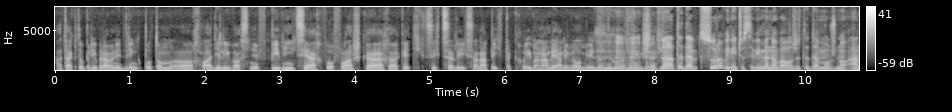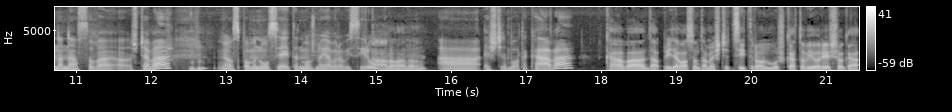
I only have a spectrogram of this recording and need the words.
A takto pripravený drink potom uh, chladili vlastne v pivniciach, vo flaškách a keď si chceli sa napiť, tak ho iba naliali veľmi jednoducho. Takže... No a teda suroviny, čo si vymenoval, že teda možno ananásová šťava, mm-hmm. spomenul si aj ten možno javorový sírup. Áno, áno. A ešte bola tá káva káva, dá, pridával som tam ešte citrón, muškatový oriešok a,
